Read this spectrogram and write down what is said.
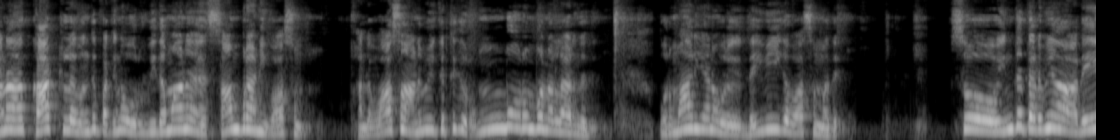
ஆனால் காட்டில் வந்து பார்த்திங்கன்னா ஒரு விதமான சாம்பிராணி வாசம். அந்த வாசம் அனுபவிக்கிறதுக்கு ரொம்ப ரொம்ப நல்லா இருந்தது. ஒரு மாதிரியான ஒரு தெய்வீக வாசம் அது. ஸோ இந்த தடவையும் அதே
